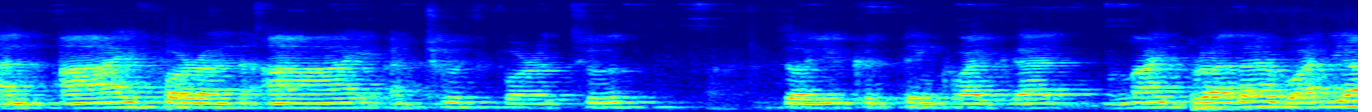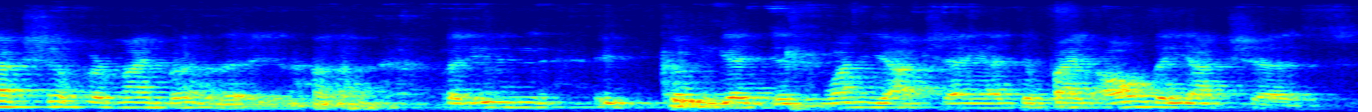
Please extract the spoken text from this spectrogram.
an eye for an eye, a tooth for a tooth. So you could think like that, my brother, one yaksha for my brother, you know. but he didn't, he couldn't get just one yaksha, he had to fight all the yakshas.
